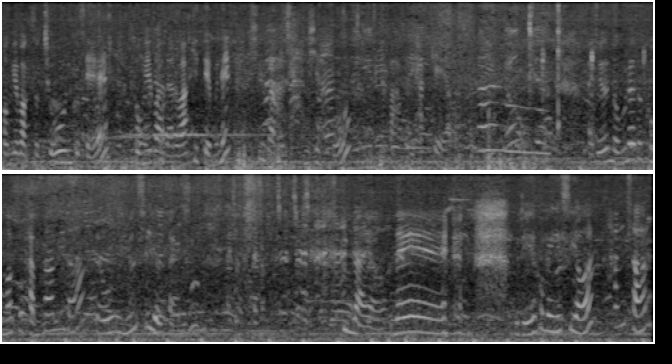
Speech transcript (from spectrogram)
번개방송 좋은 곳에 동해바다로 왔기 때문에 실감을 잠시 하고 마무리할게요. 아유, 아주 너무나도 고맙고 감사합니다. 오늘 윤슬 영상으로 아주 바다가 쫙쫙쫙 빛나요. 네. 우리 호맹이 수연 항상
